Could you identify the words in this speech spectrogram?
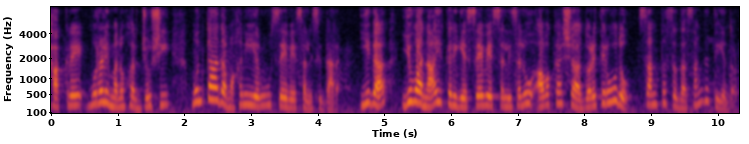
ಠಾಕ್ರೆ ಮುರಳಿ ಮನೋಹರ್ ಜೋಶಿ ಮುಂತಾದ ಮಹನೀಯರು ಸೇವೆ ಸಲ್ಲಿಸಿದ್ದಾರೆ ಈಗ ಯುವ ನಾಯಕರಿಗೆ ಸೇವೆ ಸಲ್ಲಿಸಲು ಅವಕಾಶ ದೊರೆತಿರುವುದು ಸಂತಸದ ಸಂಗತಿ ಎಂದರು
